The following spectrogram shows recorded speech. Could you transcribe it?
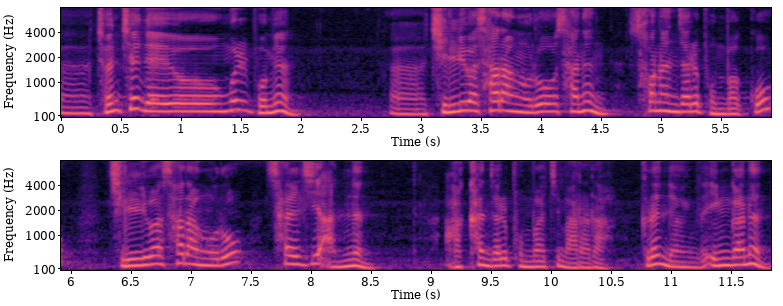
어, 전체 내용을 보면 어, 진리와 사랑으로 사는 선한 자를 본받고 진리와 사랑으로 살지 않는 악한 자를 본받지 말아라. 그런 내용입니다. 인간은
